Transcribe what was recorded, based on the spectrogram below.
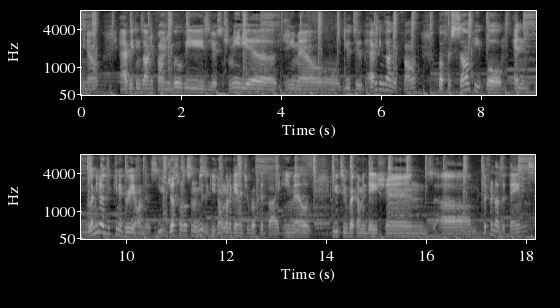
You know, everything's on your phone. Your movies, your social media, Gmail, YouTube. Everything's on your phone. But for some people, and let me know if you can agree on this. You just want to listen to music. You don't want to get interrupted by emails, YouTube recommendations, um, different other things.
